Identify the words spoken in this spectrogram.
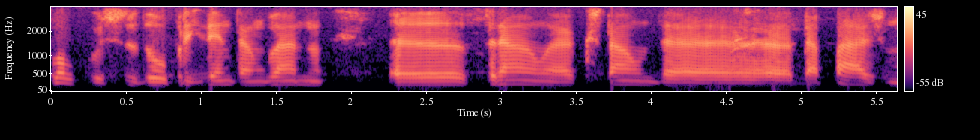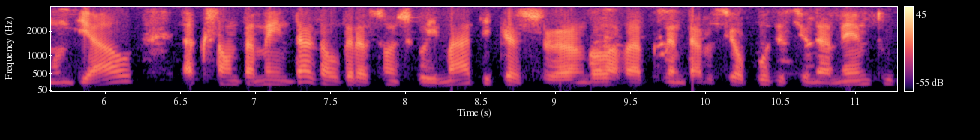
focos do presidente angolano uh, serão a questão da, mundial, a questão também das alterações climáticas. A Angola vai apresentar o seu posicionamento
